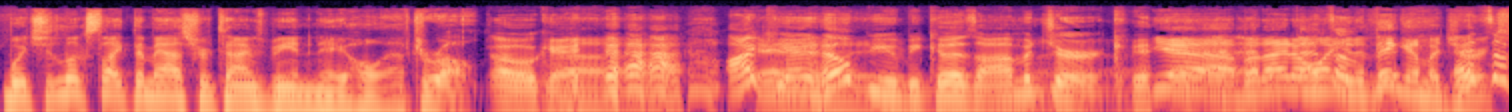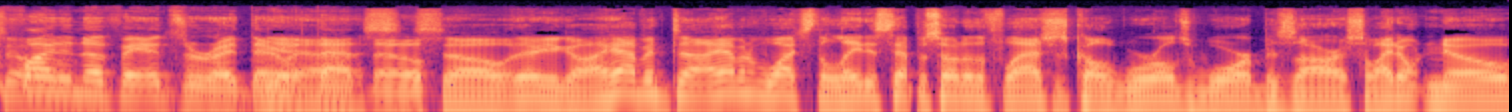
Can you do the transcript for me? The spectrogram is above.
which looks like the master of time's being an a hole after all. Oh, okay. I can't help you because I'm a jerk. Uh, Yeah, but I don't want you to think I'm a jerk, That's a so- fine enough answer right there with that, though. So there you go. I haven't uh, I haven't watched the latest episode of The Flash. It's called World's War Bizarre. So I don't know.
